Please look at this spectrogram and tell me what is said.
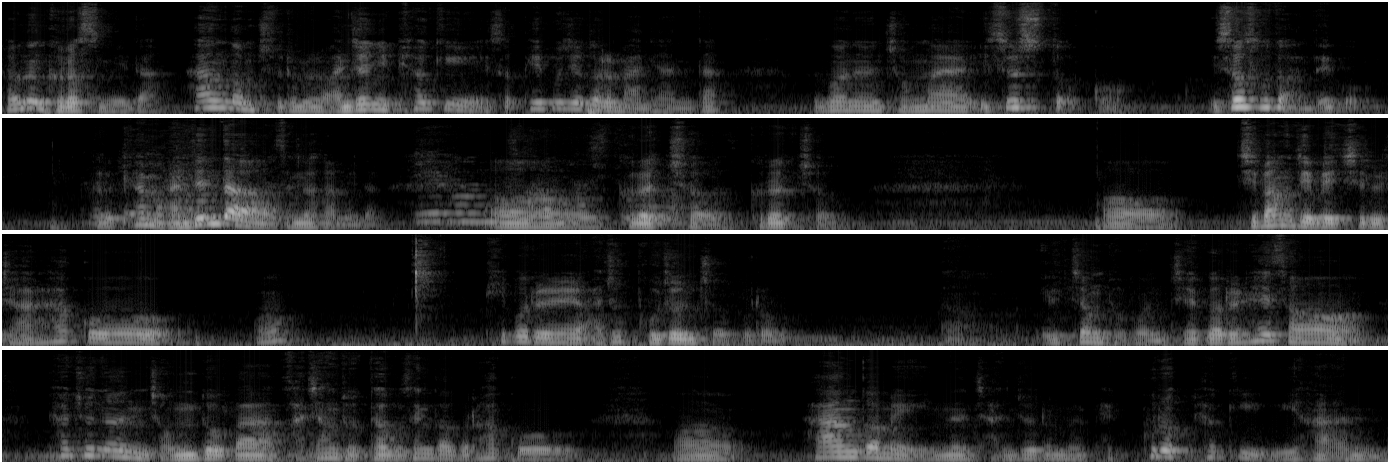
저는 그렇습니다. 하안검 주름을 완전히 펴기 위해서 피부 제거를 많이 한다. 그거는 정말 있을 수도 없고 있어서도 안 되고 그렇게 하면 안 된다 생각합니다. 어, 그렇죠, 그렇죠. 어, 지방 재배치를 잘 하고, 어? 피부를 아주 보존적으로, 어, 일정 부분 제거를 해서 펴주는 정도가 가장 좋다고 생각을 하고, 어, 하안검에 있는 잔주름을 100% 펴기 위한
